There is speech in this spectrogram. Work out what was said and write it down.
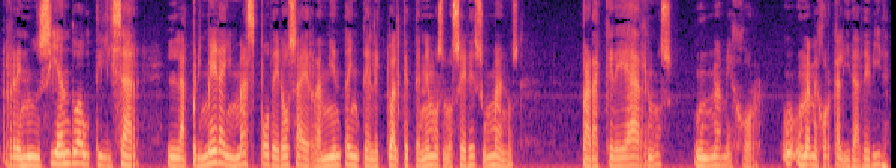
renunciando a utilizar la primera y más poderosa herramienta intelectual que tenemos los seres humanos para crearnos una mejor, una mejor calidad de vida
